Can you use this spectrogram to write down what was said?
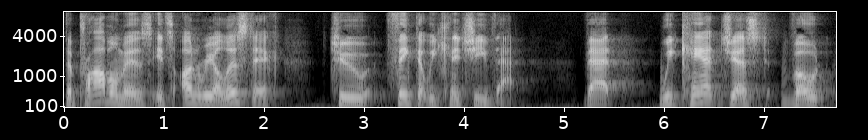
The problem is, it's unrealistic to think that we can achieve that. That we can't just vote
